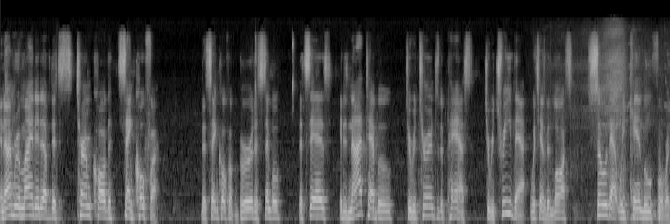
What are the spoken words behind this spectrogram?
And I'm reminded of this term called Sankofa, the Sankofa bird, a symbol that says it is not taboo to return to the past to retrieve that which has been lost so that we can move forward.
